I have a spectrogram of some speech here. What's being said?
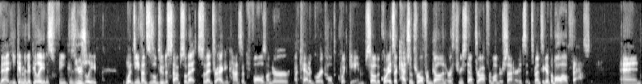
that he can manipulate his feet because usually what defenses will do to stop. So that so that dragon concept falls under a category called quick game. So the it's a catch and throw from gun or a three step drop from under center. It's it's meant to get the ball out fast. And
